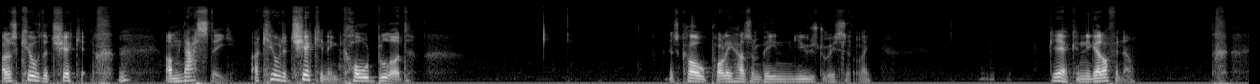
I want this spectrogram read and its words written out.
I just killed the chicken. I'm nasty. I killed a chicken in cold blood. It's cold, probably hasn't been used recently. Yeah, can you get off it now?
